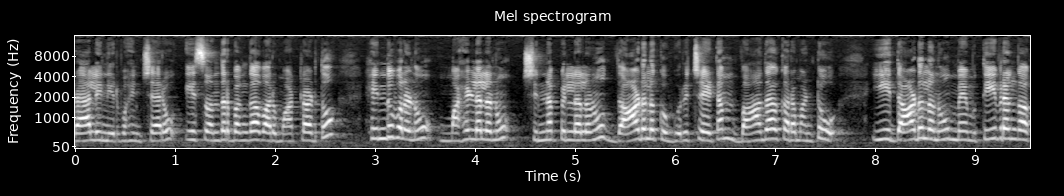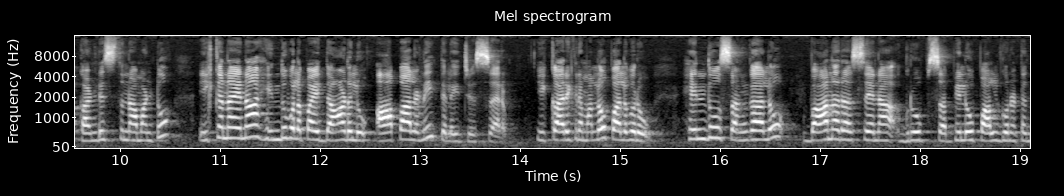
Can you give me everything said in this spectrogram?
ర్యాలీ నిర్వహించారు. ఈ సందర్భంగా వారు మాట్లాడుతూ హిందువులను మహిళలను చిన్నపిల్లలను దాడులకు గురి చేయటం బాధాకరమంటూ ఈ దాడులను మేము తీవ్రంగా ఖండిస్తున్నామంటూ ఇకనైనా హిందువులపై దాడులు ఆపాలని తెలియజేశారు. ఈ కార్యక్రమంలో పలువురు హిందూ సంఘాలు వానరసేన గ్రూప్ సభ్యులు పాల్గొనటం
